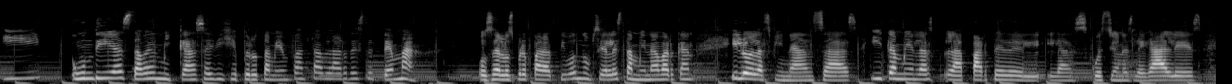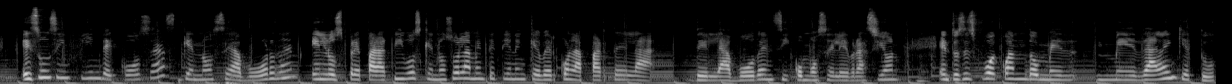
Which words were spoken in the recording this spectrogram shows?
Y un día estaba en mi casa y dije, pero también falta hablar de este tema. O sea, los preparativos nupciales también abarcan y lo de las finanzas y también la parte de las cuestiones legales. Es un sinfín de cosas que no se abordan en los preparativos que no solamente tienen que ver con la parte de la, de la boda en sí como celebración. Entonces fue cuando me, me da la inquietud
